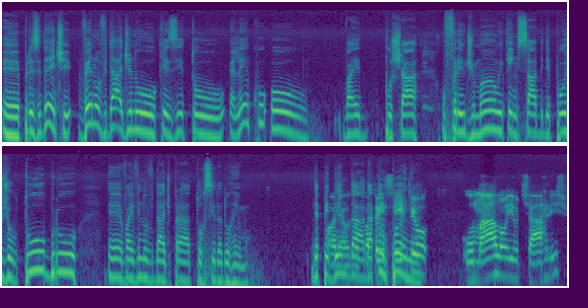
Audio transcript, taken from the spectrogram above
É, presidente, vem novidade no quesito elenco ou vai puxar o freio de mão e quem sabe depois de outubro é, vai vir novidade para a torcida do Remo? Dependendo Olha, da, da campanha. O Marlon e o Charles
